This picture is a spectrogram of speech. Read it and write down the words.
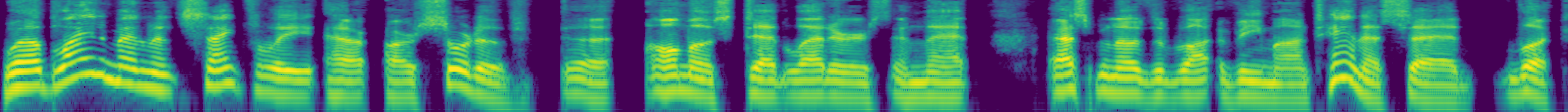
Well, Blaine amendments, thankfully, are, are sort of uh, almost dead letters in that Espinoza v. Montana said, look,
